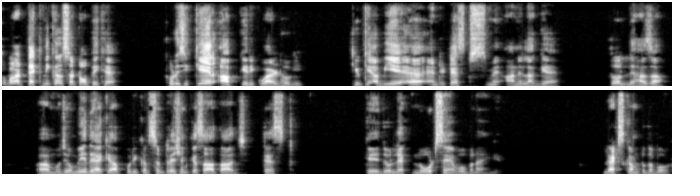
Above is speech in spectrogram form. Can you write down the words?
तो बड़ा टेक्निकल सा टॉपिक है, थोड़ी सी केयर आपकी रिक्वायर्ड होगी, क्योंकि अब ये एंटी टेस्ट में आने लग गया है। तो लिहाजा मुझे उम्मीद है कि आप पूरी कंसंट्रेशन के साथ आज टेस्ट के जो नोट्स हैं, वो बनाएँगे। Let's come to the board.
